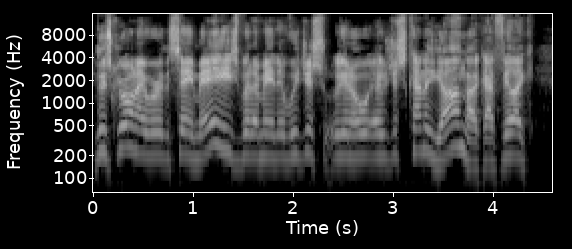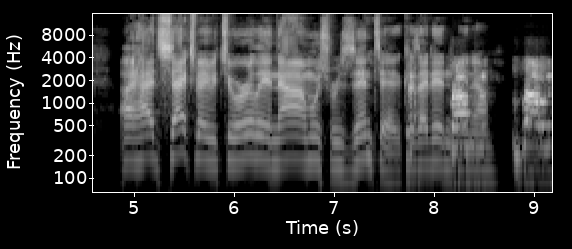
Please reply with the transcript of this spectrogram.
this girl and I were the same age, but I mean, we just, you know, it was just kind of young. Like, I feel like I had sex maybe too early and now I almost resent it because I didn't, you Probably, know. probably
